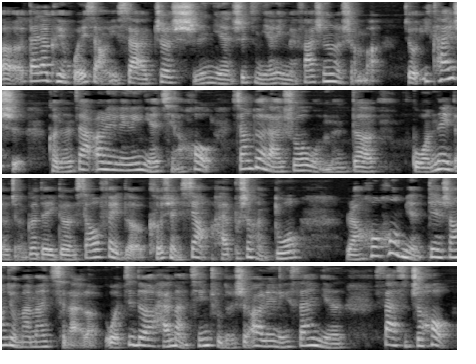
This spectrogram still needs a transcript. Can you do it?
呃，大家可以回想一下这十年十几年里面发生了什么。就一开始，可能在二零零零年前后，相对来说，我们的国内的整个的一个消费的可选项还不是很多。然后后面电商就慢慢起来了。我记得还蛮清楚的是，二零零三年 SARS 之后。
